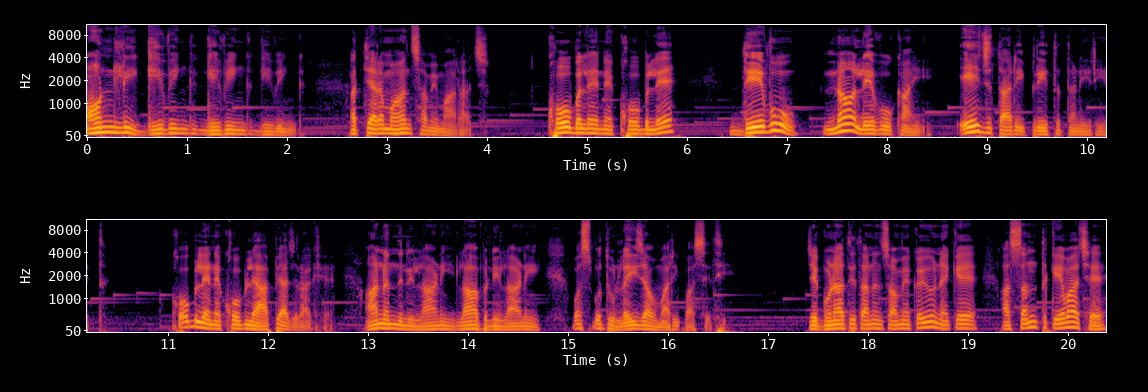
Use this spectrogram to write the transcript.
ઓનલી ગિવિંગ ગિવિંગ ગિવિંગ અત્યારે મહંત સ્વામી મહારાજ, ખોબલે ને ખોબલે દેવું, ન લેવું કાંઈ, એ જ તારી પ્રીત તણી રીત. ખોબલે ને ખોબલે આપ્યા જ રાખે. આનંદની લાણી, લાભની લાણી, બસ બધું લઈ જાઓ મારી પાસેથી. જે ગુણાતીતાનંદ સ્વામીએ કહ્યું ને કે આ સંત કેવા છે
